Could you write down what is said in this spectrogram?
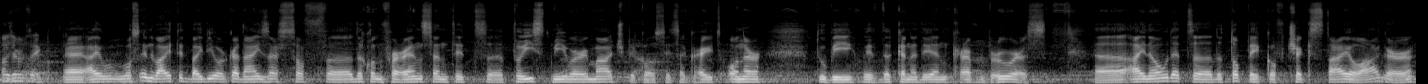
How's everything? Uh, I was invited by the organizers of uh, the conference, and it uh, pleased me very much because it's a great honor to be with the Canadian craft brewers. I know that the topic of Czech style lager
